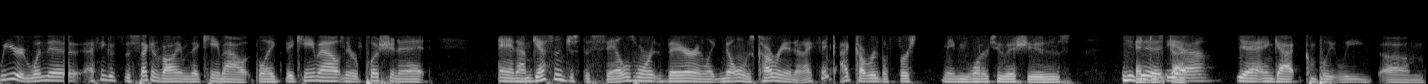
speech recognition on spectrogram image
weird when the I think it was the second volume that came out. Like they came out and they were pushing it, and I'm guessing just the sales weren't there and like no one was covering it. I think I covered the first maybe one or two issues. You And did, just got- yeah. Yeah, and got completely um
